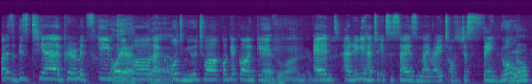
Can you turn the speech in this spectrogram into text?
What is it? These tier pyramid scheme Oh, people, yeah. Yeah, like yeah. Old Mutual, Konke Konke. everyone, everyone. And I really had to exercise my right of just saying no. Nope.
